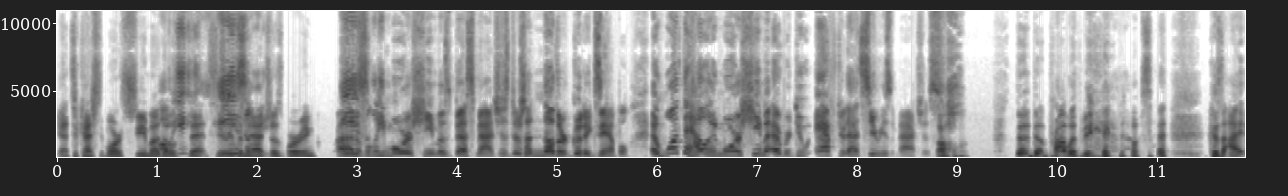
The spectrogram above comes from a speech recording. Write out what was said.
Yeah, Takeshi Morishima. Oh, Those e- that series easily. of matches were incredible. easily Morishima's best matches. There's another good example. And what the hell did Morishima ever do after that series of matches? Oh, the the problem with me because I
